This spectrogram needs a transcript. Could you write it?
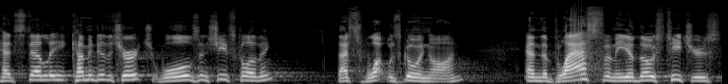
had steadily come into the church, wolves in sheep's clothing. That's what was going on. And the blasphemy of those teachers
